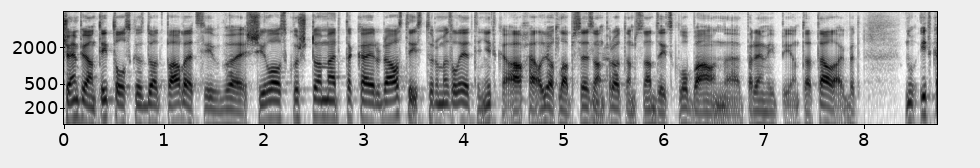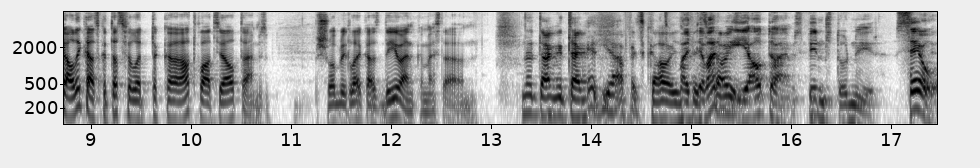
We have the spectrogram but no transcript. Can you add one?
čempionu tituls, kas dod pārliecību, vai Šilovs, kurš tomēr ir raustījis tur mazliet. It kā AHL ļoti labi sezona, protams, atzīts klubā un eh, par MVP un tā tālāk. Bet, nu, it kā likās, ka tas vēl ir atklāts jautājums. Šobrīd liekas dīvaini, ka mēs tā. Nu, tagad, tagad, jā, pēc kaujas. Vai tev arī bija jautājums pirms turnīra? Sev,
